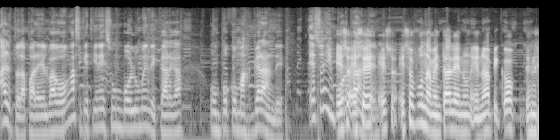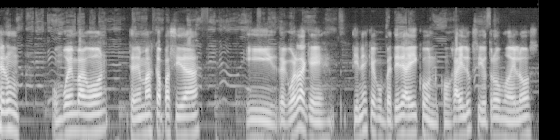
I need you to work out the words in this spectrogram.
alto la pared del vagón, así que tienes un volumen de carga un poco más grande. Eso es importante. Eso, eso, es fundamental en, en una pickup, tener un, un, buen vagón, tener más capacidad. Y recuerda que tienes que competir ahí con, con Hilux y otros modelos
